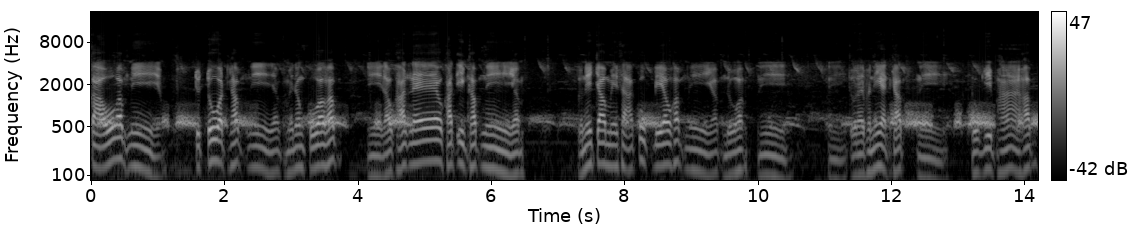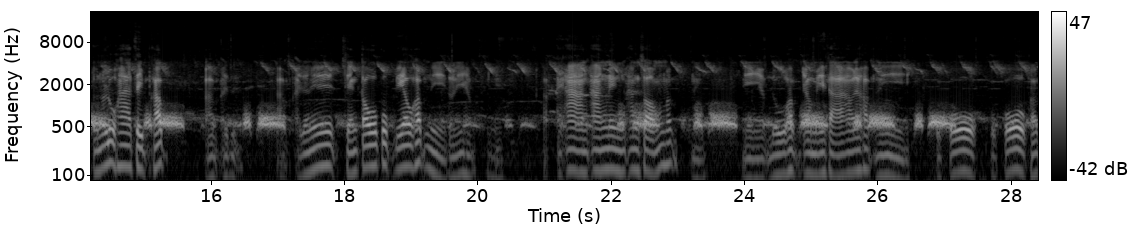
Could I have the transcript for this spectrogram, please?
เก่าๆครับนี่จุดจวดครับ นี่ครับไม่ต้องกลัวครับ นี่เราคัดแล้วคัดอีกครับนี่ครับตัวนี้เจ้าเมษากุกเดียวครับนี่ครับดูครับนี่ นี่ตัวไหนพเนียดครับ นี่ลูกยี่ห้าครับ ตัวนั้นลูกห้าสิบครับ ครับไอ้ตัวครับไอ้ตัวนี้เสียงโตกุกเดียวครับ นี่ตัวนี้ครับครับไอ้อ่างอ่างหนึ่งอ่างสองครับนี่นี่ครับดูครับเจ้าเมษาเอาแล้วครับ นี่โกโก้โกโก้ครับ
